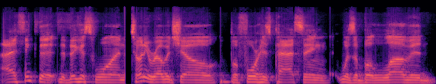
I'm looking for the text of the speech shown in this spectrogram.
I think that the biggest one, Tony Robichaux, before his passing, was a beloved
